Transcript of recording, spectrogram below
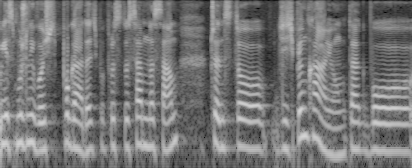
jest możliwość pogadać po prostu sam na sam, często dzieci pękają, tak, bo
